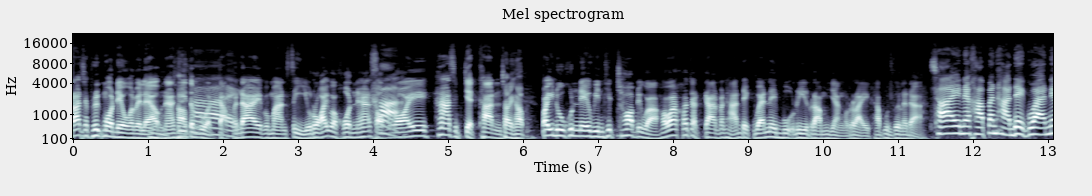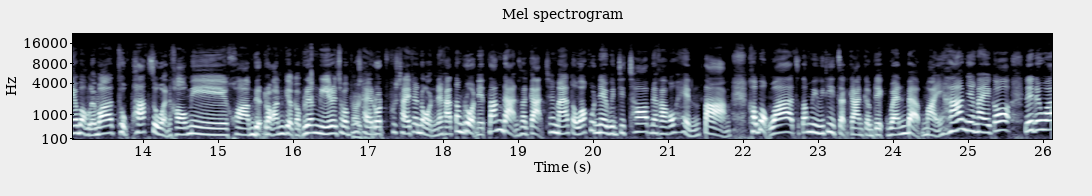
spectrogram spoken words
ราชพฤกษ์โมเดลกันไปแล้วนะอืมที่ครับตำรวจจับกันได้ประมาณ 400 กว่าคนนะฮะค่ะ257 คัน ใช่ครับ ไปดูคุณเนวินทิดชอบดีกว่า เพราะว่าเขาจัดการปัญหาเด็กแว้นในบุรีรัมย์อย่างไรครับคุณเฟื่องระดา ใช่นะคะ ปัญหาเด็กแว้นเนี่ยบอกเลยว่าทุกภาคส่วนเขามีความเดือดร้อนเกี่ยวกับเรื่องนี้โดยเฉพาะผู้ใช่ใช้ครับรถผู้ใช้ถนนนะคะตำรวจเนี่ยตั้งด่านสกัดใช่ไหมแต่ว่าคุณเนวินชิดชอบนะคะเขาเห็นต่างเขาบอกว่าจะต้องมีวิธีจัดการกับเด็กแว้นแบบใหม่ห้ามยังไงก็เรียกได้ว่า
